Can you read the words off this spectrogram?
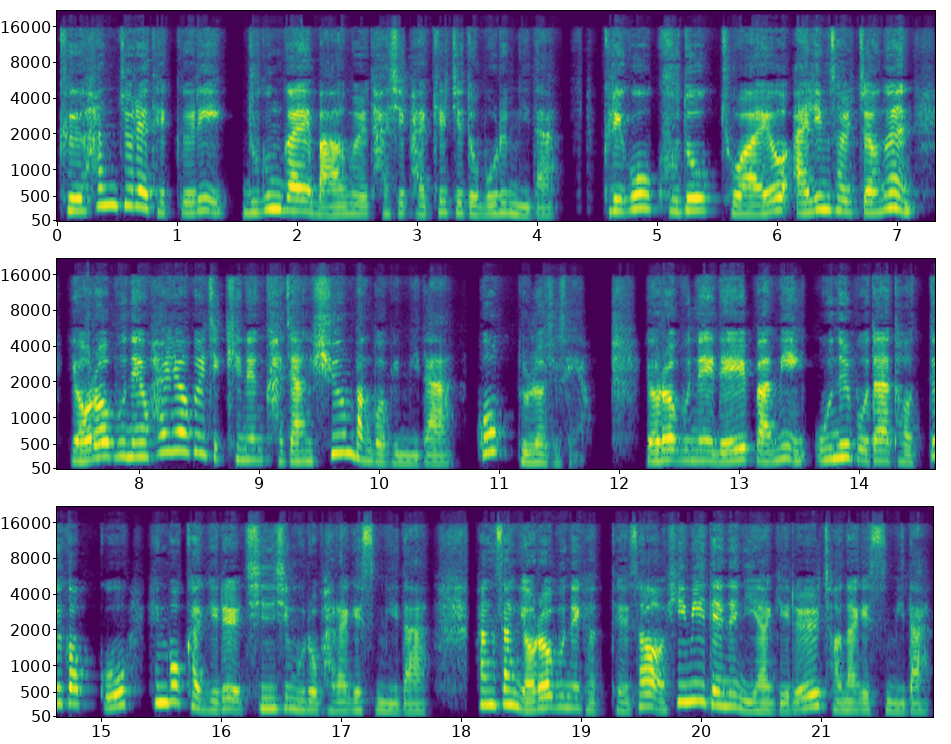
그 한 줄의 댓글이 누군가의 마음을 다시 밝힐지도 모릅니다. 그리고 구독, 좋아요, 알림 설정은 여러분의 활력을 지키는 가장 쉬운 방법입니다. 꼭 눌러주세요. 여러분의 내일 밤이 오늘보다 더 뜨겁고 행복하기를 진심으로 바라겠습니다. 항상 여러분의 곁에서 힘이 되는 이야기를 전하겠습니다.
